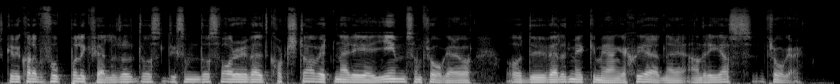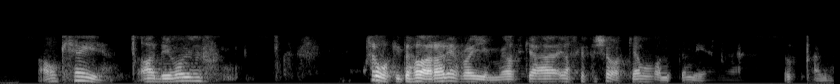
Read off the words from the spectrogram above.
Ska vi kolla på fotboll ikväll? Då, då, liksom, då svarar du väldigt kortstavigt när det är Jim som frågar och, och du är väldigt mycket mer engagerad när Andreas frågar. Okej. Ja, det var ju tråkigt att höra det från Jim. Jag ska, jag ska försöka vara lite mer eh, öppen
